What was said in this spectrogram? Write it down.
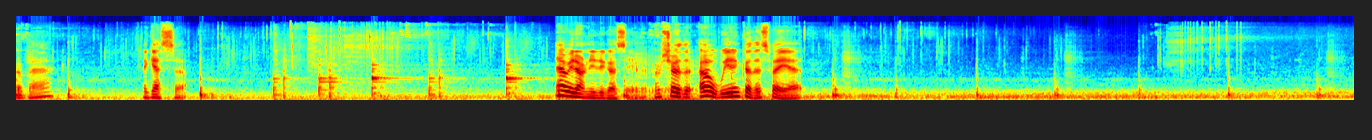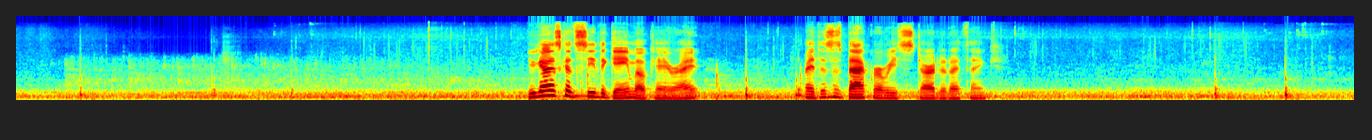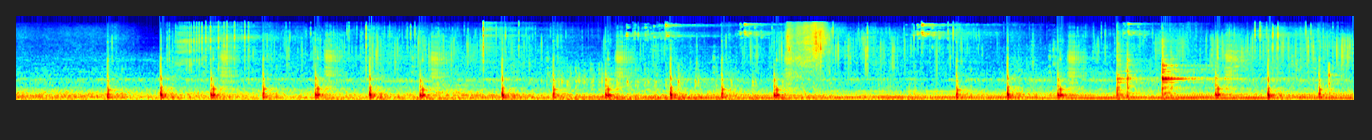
Go back? I guess so. Now we don't need to go save it. I'm sure that- oh, we didn't go this way yet. You guys could see the game okay, right? Wait, this is back where we started, I think.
